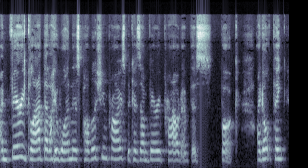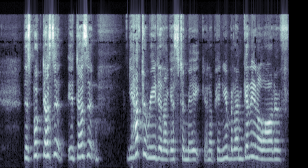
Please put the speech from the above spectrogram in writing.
I'm very glad that I won this publishing prize because I'm very proud of this book. I don't think this book doesn't it doesn't you have to read it, I guess, to make an opinion, but I'm getting a lot of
